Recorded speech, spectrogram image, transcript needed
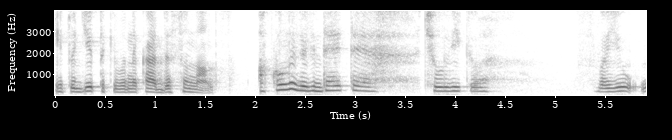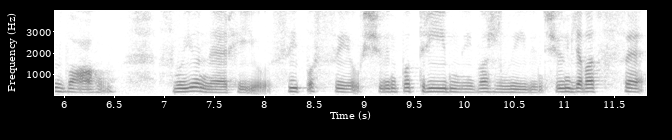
І тоді таки виникає дисонанс. А коли ви віддаєте чоловіку свою увагу, свою енергію, свій посил, що він потрібний, важливий, що він для вас все.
